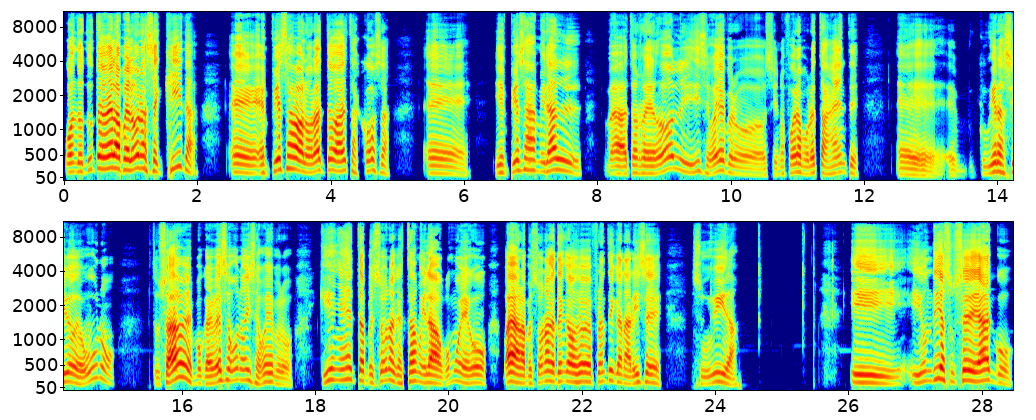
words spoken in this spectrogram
cuando tú te ves la pelona se quita, eh, empiezas a valorar todas estas cosas eh, y empiezas a mirar a tu alrededor y dices, oye, pero si no fuera por esta gente, eh, eh, que hubiera sido de uno, tú sabes, porque a veces uno dice, oye, pero ¿quién es esta persona que está a mi lado? ¿Cómo llegó? Vaya, una persona que tenga los dedos de frente y que analice su vida. Y, y un día sucede algo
